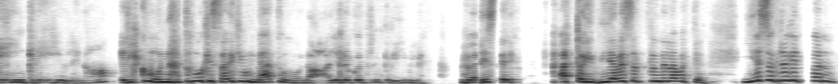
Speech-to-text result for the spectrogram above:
es increíble, ¿no? Eres como un átomo que sabe que es un átomo. No, yo lo encuentro increíble. Me parece, hasta hoy día me sorprende la cuestión. Y eso creo que con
